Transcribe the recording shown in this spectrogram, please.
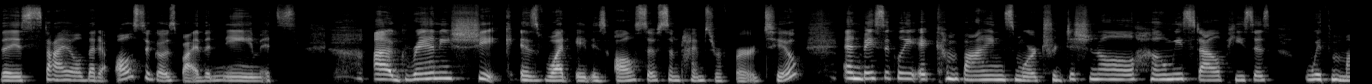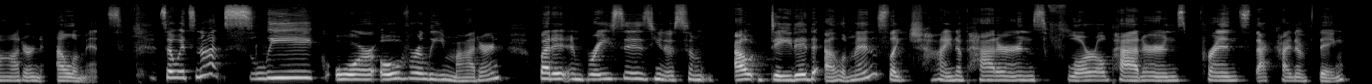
the style that it also goes by the name. It's Uh, granny chic is what it is also sometimes referred to. And basically, it combines more traditional, homey style pieces with modern elements. So it's not sleek or overly modern, but it embraces, you know, some outdated elements like china patterns, floral patterns, prints, that kind of thing,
